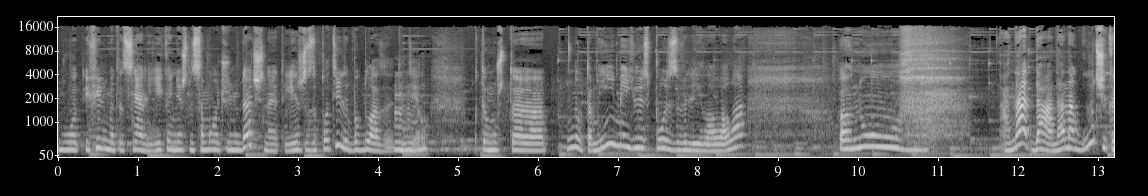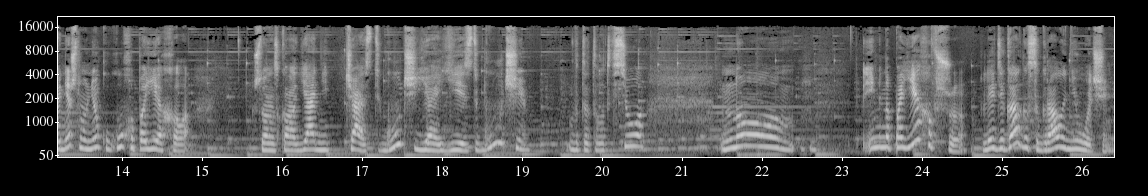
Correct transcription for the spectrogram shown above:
Вот. И фильм этот сняли. Ей, конечно, самой очень удачно это. Ей же заплатили бабла за это Мгм. дело. Потому что, ну, там имя ее использовали, и ла-ла-ла. А, ну, она, да, она на Гуччи, конечно, у нее кукуха поехала. Что она сказала, я не часть Гуччи, я и есть Гуччи. Вот это вот все. Но именно поехавшую Леди Гага сыграла не очень.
